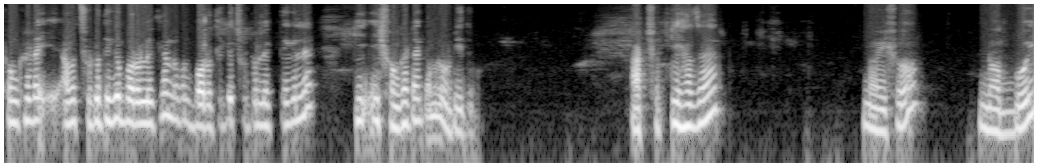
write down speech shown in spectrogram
সংখ্যাটা আমরা ছোট থেকে বড় লিখলাম, এখন বড় থেকে ছোট লিখতে গেলে কি এই সংখ্যাটাকে আমরা উঠিয়ে দেবো? আটষট্টি হাজার নয়শো নব্বই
